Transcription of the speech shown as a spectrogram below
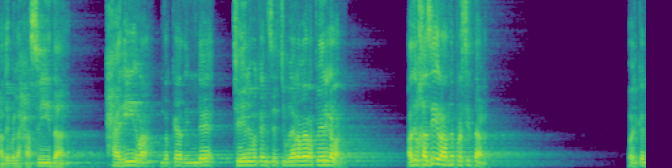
അതേപോലെ ഹസീദ ഹരീറ ഇതൊക്കെ അതിന്റെ ചേരുവക്കനുസരിച്ച് വേറെ വേറെ പേരുകളാണ്. അതിൽ ഹസീറ എന്ന് പ്രസിദ്ധമാണ്. ഒരിക്കൽ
